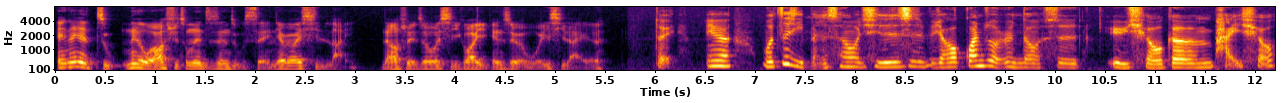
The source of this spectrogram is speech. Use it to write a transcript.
哎、欸，那个组那个我要去中正之声组谁？你要不要一起来？”然后所以最后西瓜也跟着我一起来了。对。因为我自己本身，我其实是比较关注的运动是羽球跟排球，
